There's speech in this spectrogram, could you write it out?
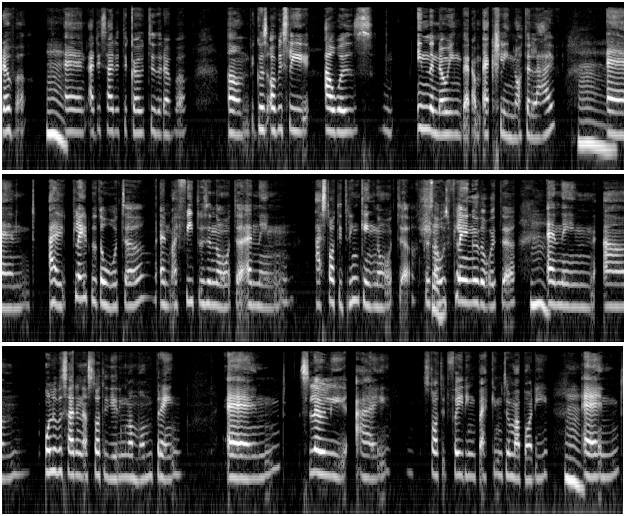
river Mm. and I decided to go to the river um, because obviously I was in the knowing that I'm actually not alive, Mm. and I played with the water, and my feet was in the water, and then I started drinking the water because I was playing with the water, Mm. and then um, all of a sudden I started hearing my mom praying, and slowly I started fading back into my body, Mm. and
